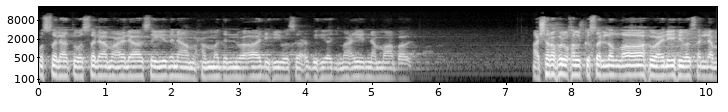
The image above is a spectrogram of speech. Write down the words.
والصلاة والسلام على سيدنا محمد وآله وصحبه أجمعين أما بعد أشرف الخلق صلى الله عليه وسلم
